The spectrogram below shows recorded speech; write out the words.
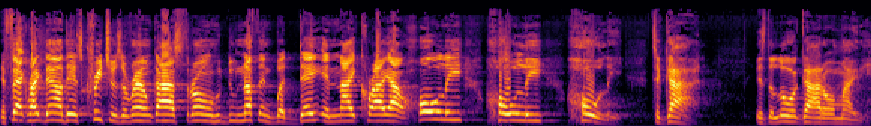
In fact, right now, there's creatures around God's throne who do nothing but day and night cry out, Holy, holy, holy to God is the Lord God Almighty.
